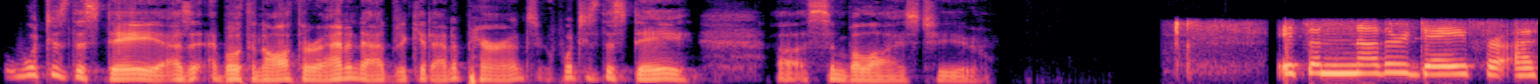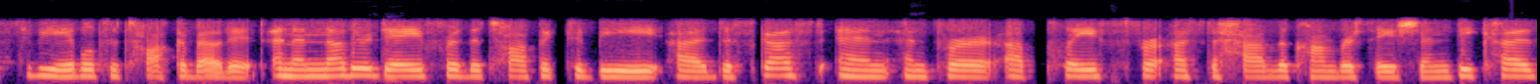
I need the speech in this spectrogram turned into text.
What does this day, as a, both an author and an advocate and a parent, what does this day uh, symbolize to you? It's another day for us to be able to talk about it, and another day for the topic to be uh, discussed, and and for a place for us to have the conversation. Because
